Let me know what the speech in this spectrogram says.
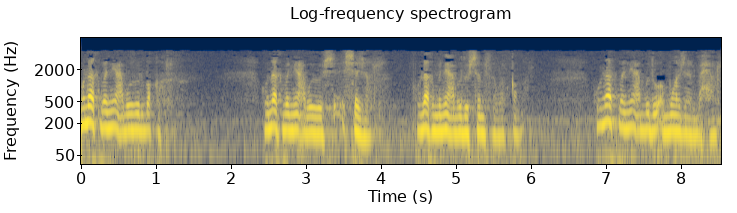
هناك من يعبد البقر هناك من يعبد الشجر هناك من يعبد الشمس والقمر هناك من يعبد أمواج البحر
